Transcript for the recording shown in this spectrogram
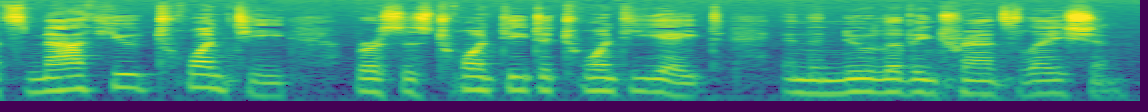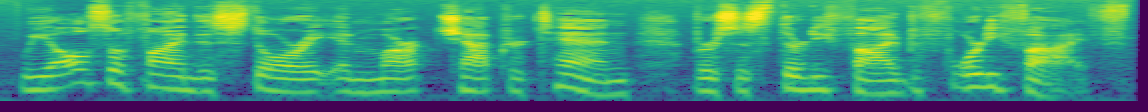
That's Matthew 20, verses 20 to 28 in the New Living Translation. We also find this story in Mark chapter 10, verses 35 to 45.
